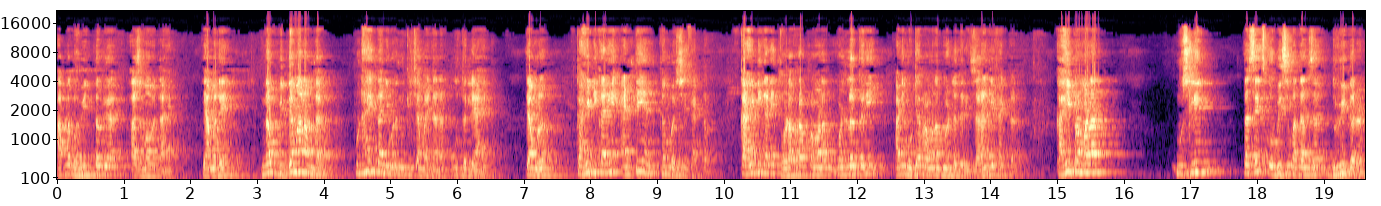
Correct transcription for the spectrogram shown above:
आपलं भवितव्य आजमावत आहेत. यामध्ये नव विद्यमान आमदार पुन्हा एकदा निवडणुकीच्या मैदानात उतरले आहेत. त्यामुळं काही ठिकाणी अँटी इन्कम्बन्सी फॅक्टर काही ठिकाणी थोडाफार प्रमाणात म्हटलं तरी आणि मोठ्या प्रमाणात म्हटलं तरी जरांगी फॅक्टर काही प्रमाणात मुस्लिम तसेच ओबीसी मतांचं ध्रुवीकरण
